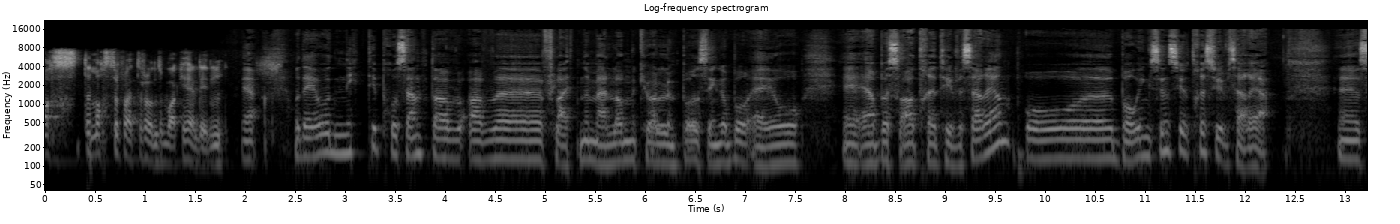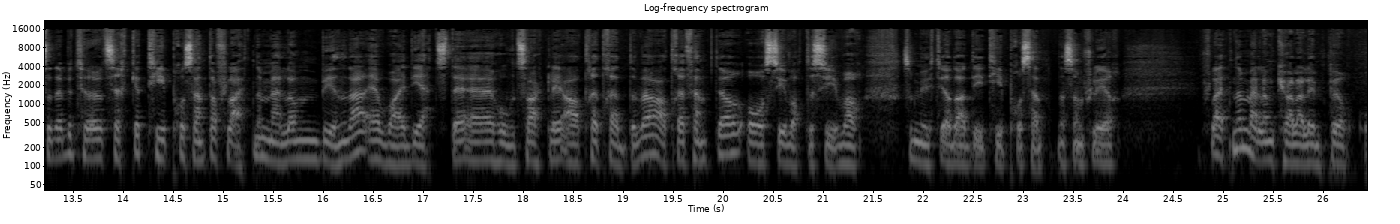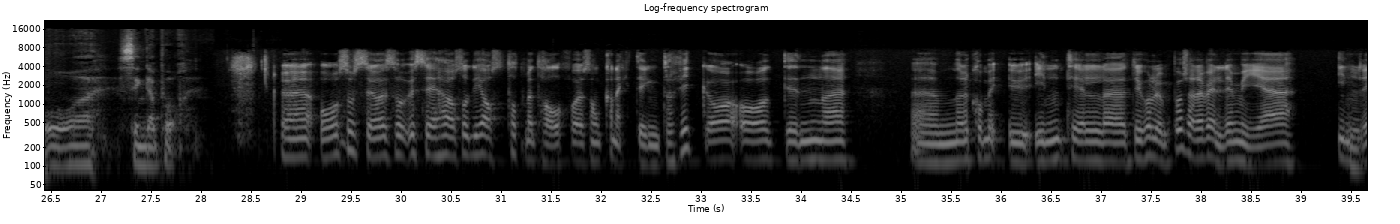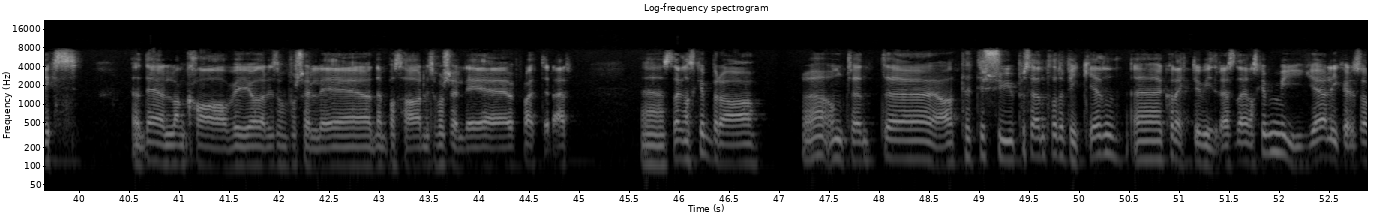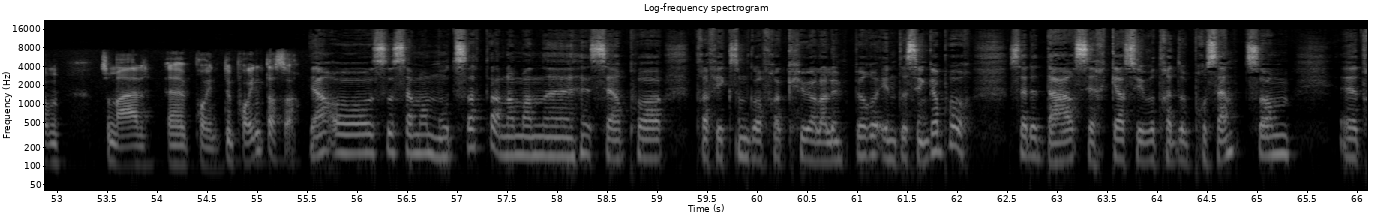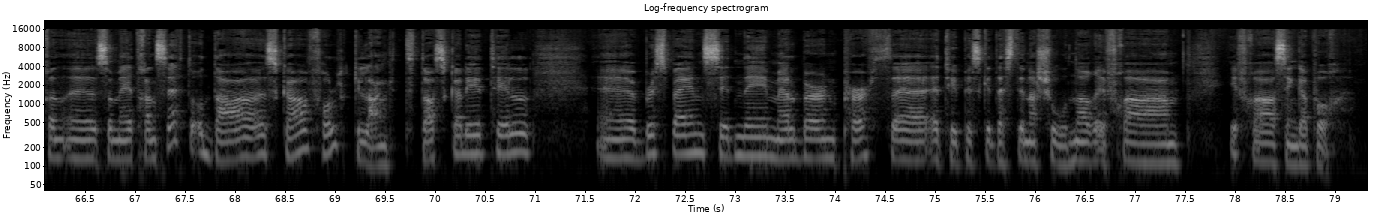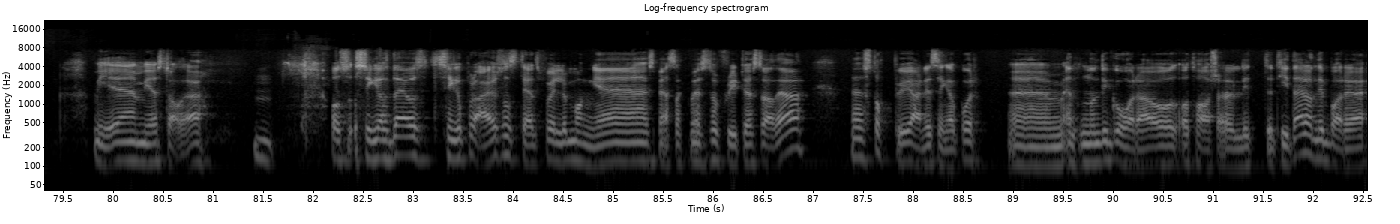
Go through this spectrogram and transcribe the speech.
masse, masse flighter sånn tilbake hele tiden. Ja, og det er jo 90% av, av flightene mellom Kuala Lumpur og Singapore er jo Airbus A320-serien og Boeing sin 737-serie. Eh, så det betyr at ca. 10% av flightene mellom byene der er wide jets. Det er hovedsakelig A330, A350-er og 787-er, som utgjør da de 10% som flyr flightene mellom Kuala Lumpur og Singapore. Uh, og som ser så vi ser her også, De har også tatt med tall for sånn connecting-trafikk. og, og den, uh, Når det kommer inn til, til Kuala Lumpur, så er det veldig mye innenriks. Det er Langkawi og det er liksom forskjellige Den Bazaar, liksom forskjellige flighter der. Uh, så det er ganske bra. Omtrent ja, 37% av trafikken eh, connecter videre. Så det er ganske mye likevel som, som er eh, point to point, altså. Ja, og så ser man motsatt, da. Når man ser på trafikk som går fra Kuala Lumpur og inn til Singapore, så er det der ca. 37% som Eh, eh, som er i transitt, og da skal folk langt. Da skal de til eh, Brisbane, Sydney, Melbourne, Perth er typiske destinasjoner fra Singapore. Mye, mye Australia, mm. Og Singapore er, jo, Singapore er jo sånn sted for veldig mange som jeg snakker med som flyr til Australia, stopper jo gjerne i Singapore. Enten når de går av og, og tar seg litt tid der, eller de bare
